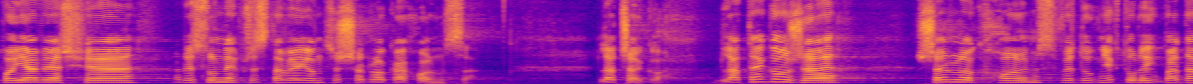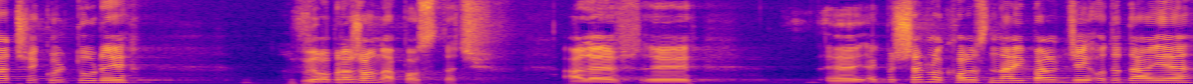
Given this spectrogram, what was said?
pojawia się rysunek przedstawiający Sherlocka Holmesa. Dlaczego? Dlatego, że Sherlock Holmes, według niektórych badaczy kultury, wyobrażona postać, ale y, jakby Sherlock Holmes najbardziej oddaje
